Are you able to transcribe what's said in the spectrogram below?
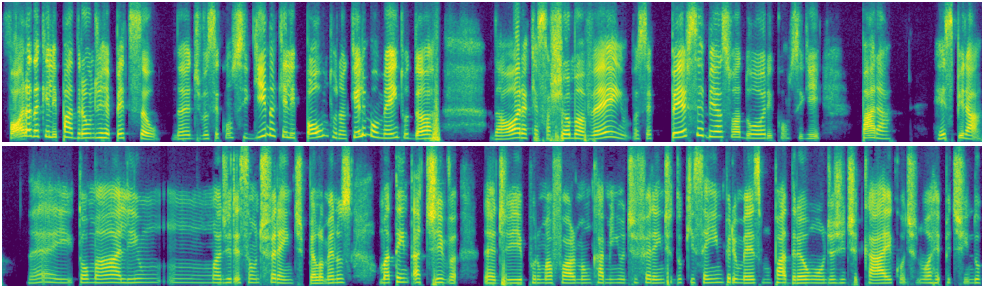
fora daquele padrão de repetição, né, de você conseguir naquele ponto, naquele momento da da hora que essa chama vem, você perceber a sua dor e conseguir parar, respirar, né, e tomar ali um uma direção diferente, pelo menos uma tentativa, né, de ir por uma forma, um caminho diferente do que sempre o mesmo padrão onde a gente cai e continua repetindo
